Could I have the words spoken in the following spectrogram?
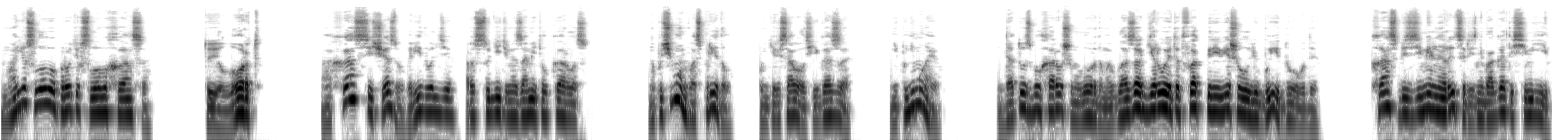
Мое слово против слова Ханса. Ты лорд. А Ханс сейчас в Гридвальде, рассудительно заметил Карлос. Но почему он вас предал? Поинтересовалась Ягоза. Не понимаю. Датус был хорошим лордом, и в глазах героя этот факт перевешивал любые доводы. Ханс – безземельный рыцарь из небогатой семьи,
